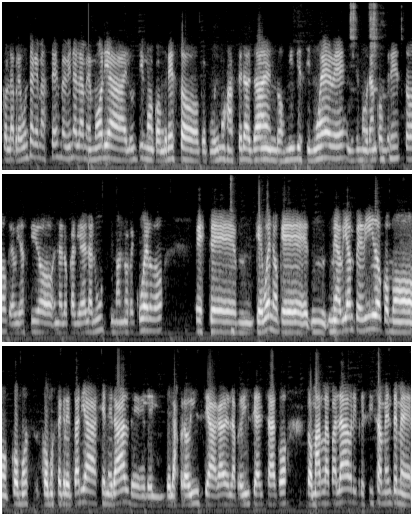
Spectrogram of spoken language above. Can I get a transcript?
con la pregunta que me haces, me viene a la memoria el último congreso que pudimos hacer allá en 2019, el último gran congreso que había sido en la localidad de Lanús, si mal no recuerdo, este, que bueno, que me habían pedido como, como como secretaria general de, las provincias, acá de la provincia del Chaco, tomar la palabra y precisamente me,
